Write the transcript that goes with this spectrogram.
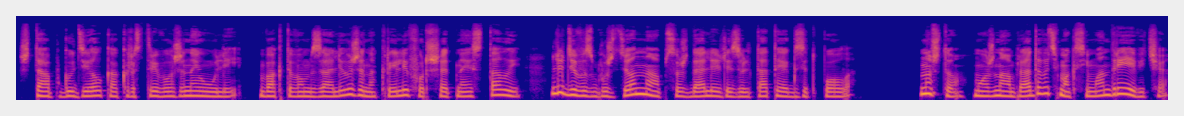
Штаб гудел, как растревоженный улей. В актовом зале уже накрыли фуршетные столы. Люди возбужденно обсуждали результаты экзит-пола. «Ну что, можно обрадовать Максима Андреевича»,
